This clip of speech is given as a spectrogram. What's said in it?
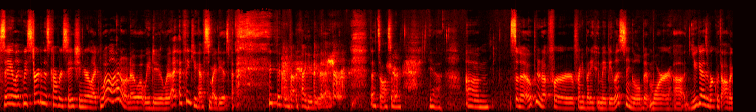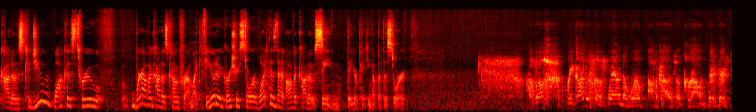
See, like we started this conversation, you're like, well, I don't know what we do, but I, I think you have some ideas about how you do that. Sure. That's awesome. Yeah. Um, so to open it up for for anybody who may be listening a little bit more, uh, you guys work with avocados. Could you walk us through where avocados come from? Like, if you go to a grocery store, what has that avocado seen that you're picking up at the store? Well, regardless of where in the world avocados are grown, there, there's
